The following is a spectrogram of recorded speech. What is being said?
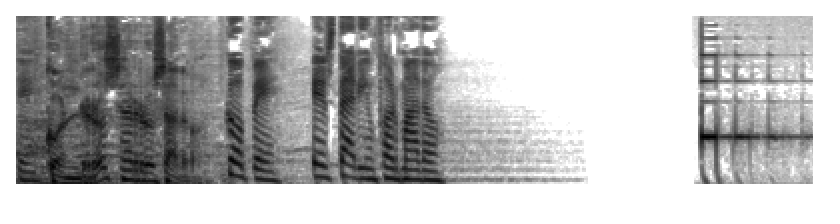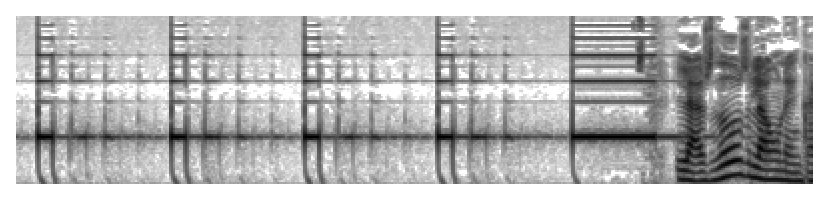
Noche. Con Rosa Rosado. Cope, estar informado. Las dos, la una en Canarias.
